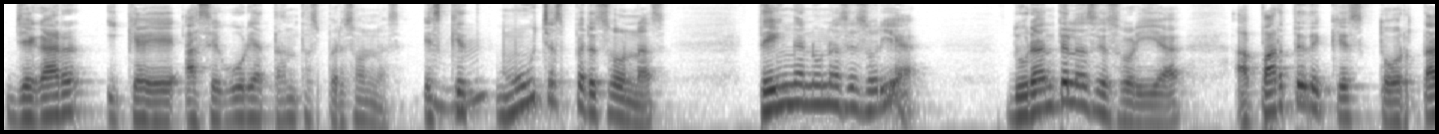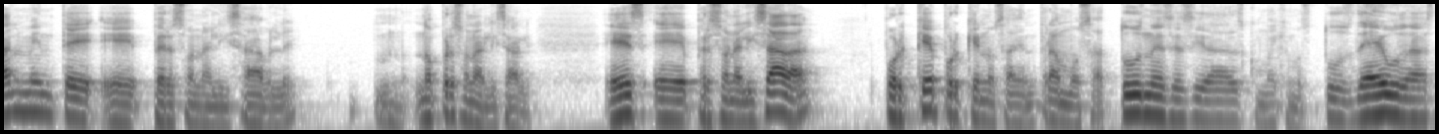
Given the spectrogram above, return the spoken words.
llegar y que asegure a tantas personas. Es que muchas personas tengan una asesoría. Durante la asesoría, aparte de que es totalmente eh, personalizable, no personalizable, es eh, personalizada. ¿Por qué? Porque nos adentramos a tus necesidades, como dijimos, tus deudas,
